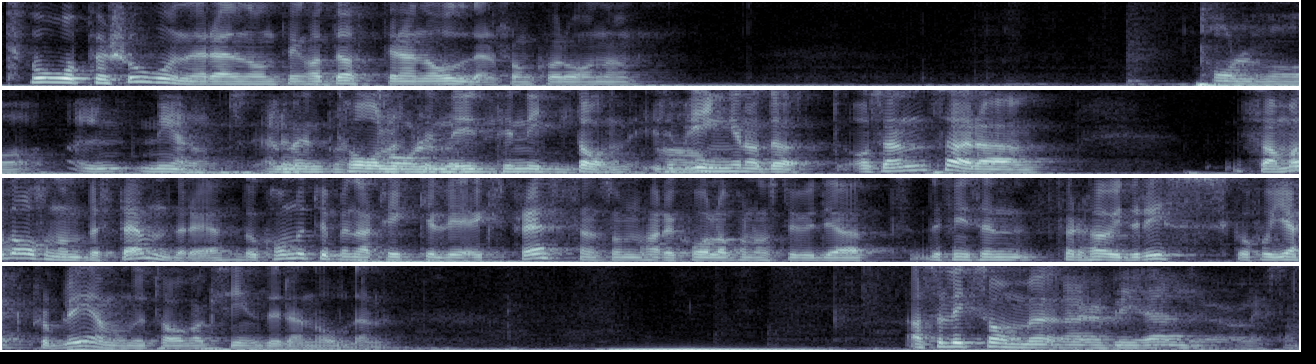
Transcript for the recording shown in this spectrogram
Två personer eller någonting har dött i den åldern från Corona. 12 och neråt. Eller Men uppåt. 12 till, till 19. Typ Ja. Ingen har dött. Och sen så här... äh, Samma dag som de bestämde det, då kom det typ en artikel i Expressen som hade kollat på någon studie att det finns en förhöjd risk att få hjärtproblem om du tar vaccinet i den åldern. Alltså liksom... äh, När du blir äldre då liksom.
